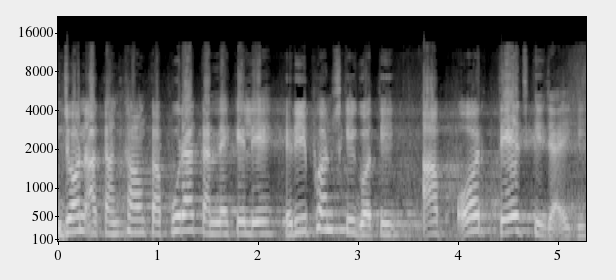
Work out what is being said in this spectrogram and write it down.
जौन आकांक्षाओं का पूरा करने के लिए रिफॉर्म्स की गति अब और तेज की जाएगी।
